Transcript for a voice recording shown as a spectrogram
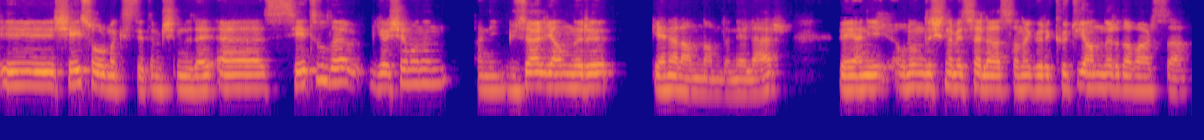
Ee, şey sormak istedim şimdi de. Ee, Seattle'da yaşamanın hani güzel yanları genel anlamda neler? Ve yani onun dışında mesela sana göre kötü yanları da varsa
